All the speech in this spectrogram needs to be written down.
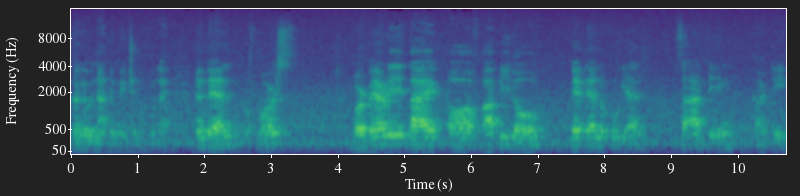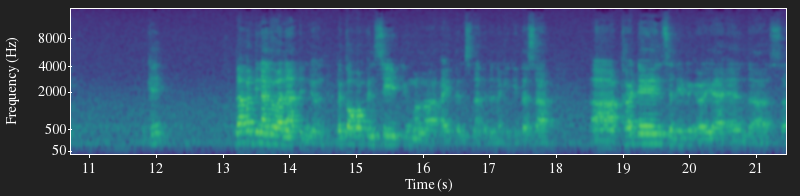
gagawin natin medyo makulay. And then, of course, Burberry type of uh, pillow, tetelo po yan sa ating curtain. Okay? Dapat ginagawa natin yun. Nagko-compensate yung mga items natin na nakikita sa uh, curtain, sa living area, and uh, sa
